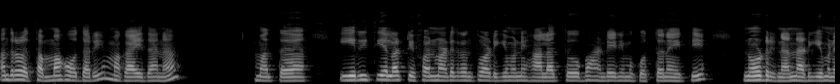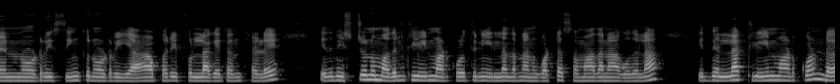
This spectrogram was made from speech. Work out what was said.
ಅಂದ್ರೆ ತಮ್ಮ ಹೋದ ರೀ ಮಗ ಇದ್ದಾನ ಮತ್ತು ಈ ರೀತಿ ಎಲ್ಲ ಟಿಫನ್ ಮಾಡಿದ್ರಂತೂ ಅಡುಗೆ ಮನೆ ಹಾಲತ್ತು, ಭಾಂಡೆ ನಿಮಗೆ ಗೊತ್ತನೇ ಐತಿ. ನೋಡ್ರಿ ನನ್ನ ಅಡುಗೆ ಮನೆಯನ್ನು ನೋಡ್ರಿ, ಸಿಂಕ್ ನೋಡ್ರಿ, ಯಾವ ಪರಿ ಫುಲ್ ಆಗೈತೆ ಅಂತ ಹೇಳಿ ಇದನ್ನ ಇಷ್ಟೂ ಮೊದಲು ಕ್ಲೀನ್ ಮಾಡ್ಕೊಳ್ತೀನಿ, ಇಲ್ಲಾಂದ್ರೆ ನನಗೆ ಒಟ್ಟು ಸಮಾಧಾನ ಆಗೋದಿಲ್ಲ. ಇದನ್ನೆಲ್ಲ ಕ್ಲೀನ್ ಮಾಡ್ಕೊಂಡು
